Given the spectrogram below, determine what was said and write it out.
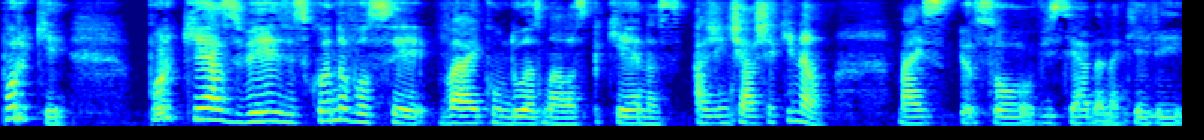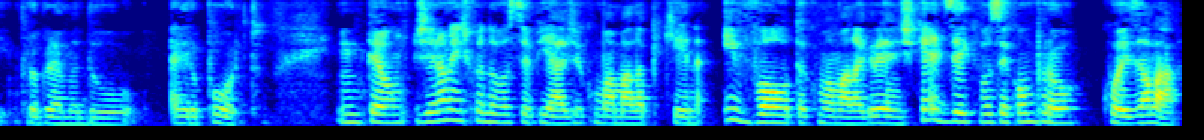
Por quê? Porque às vezes, quando você vai com duas malas pequenas, a gente acha que não. Mas eu sou viciada naquele programa do aeroporto. Então, geralmente quando você viaja com uma mala pequena e volta com uma mala grande, quer dizer que você comprou coisa lá.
